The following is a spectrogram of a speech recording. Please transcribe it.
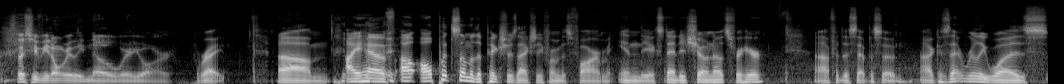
Especially if you don't really know where you are. right um, i have I'll, I'll put some of the pictures actually from his farm in the extended show notes for here uh, for this episode because that really was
